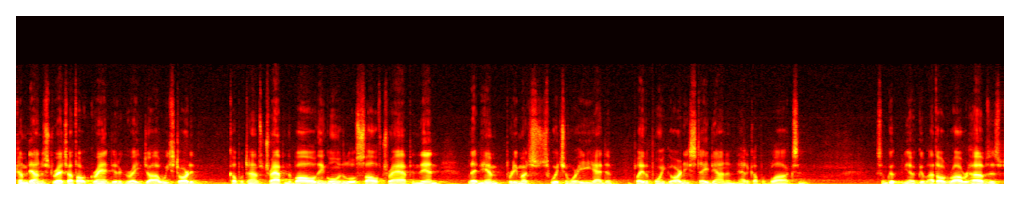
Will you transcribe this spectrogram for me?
coming down the stretch, I thought Grant did a great job. We started a couple times trapping the ball, then going with a little soft trap, and then letting him pretty much switch him where he had to play the point guard, and he stayed down and had a couple blocks. and some good, you know, good, I thought Robert Hubbs'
